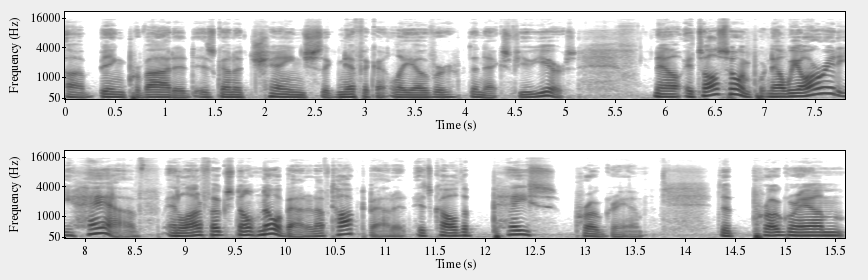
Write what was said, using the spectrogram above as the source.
uh, being provided is going to change significantly over the next few years. Now, it's also important. Now, we already have, and a lot of folks don't know about it. I've talked about it. It's called the PACE program, the program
